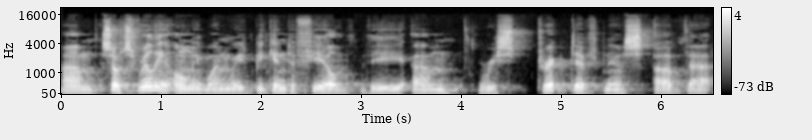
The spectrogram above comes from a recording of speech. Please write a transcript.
Um, so it's really only when we begin to feel the um, restrictiveness of that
